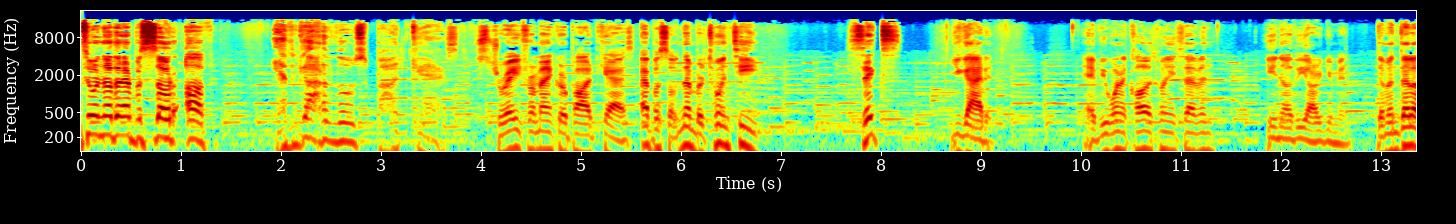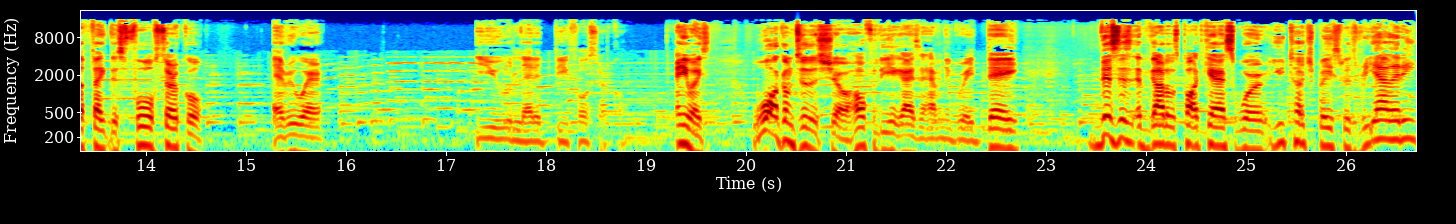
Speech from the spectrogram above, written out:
to another episode of Edgardo's Podcast. Straight from Anchor Podcast, episode number 26. You got it. If you want to call it 27, you know the argument. The Mandela effect is full circle everywhere. You let it be full circle. Anyways, welcome to the show. Hopefully, you guys are having a great day. This is Edgardo's podcast where you touch base with reality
